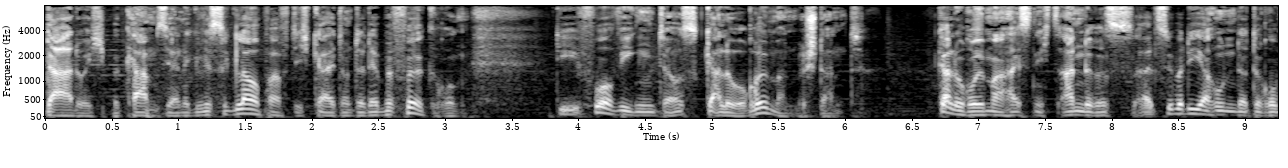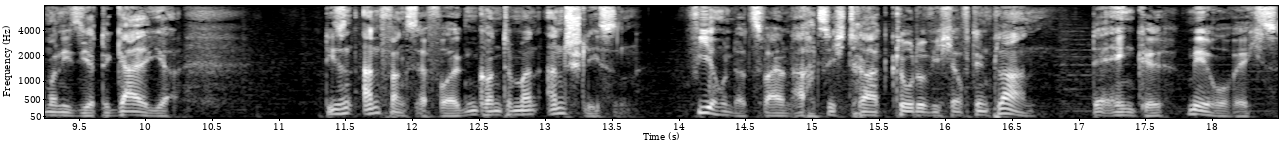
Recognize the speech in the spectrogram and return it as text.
Dadurch bekamen sie eine gewisse Glaubhaftigkeit unter der Bevölkerung, die vorwiegend aus Gallo-Römern bestand. Gallo-Römer heißt nichts anderes als über die Jahrhunderte romanisierte Gallier. Diesen Anfangserfolgen konnte man anschließen. 482 trat Chlodowig auf den Plan, der Enkel Merowechs.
